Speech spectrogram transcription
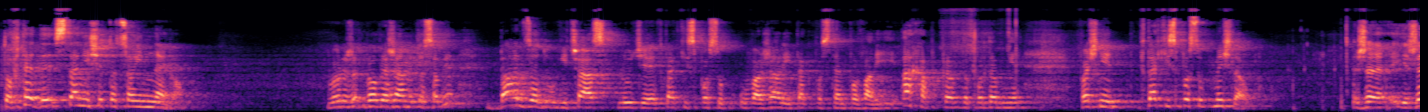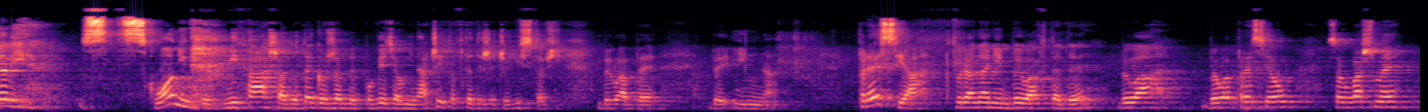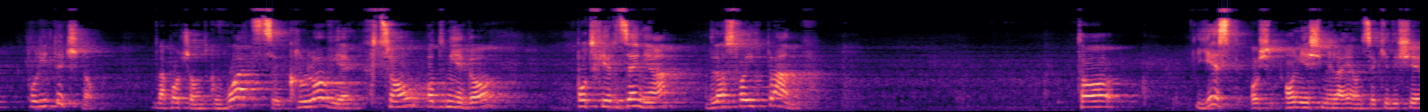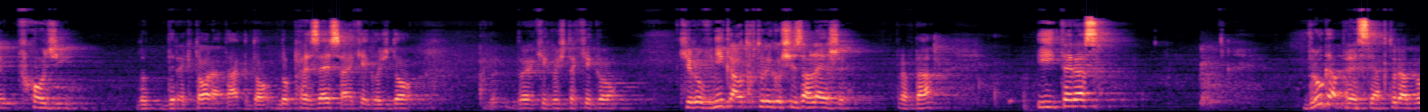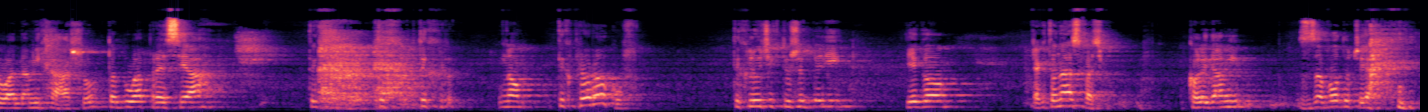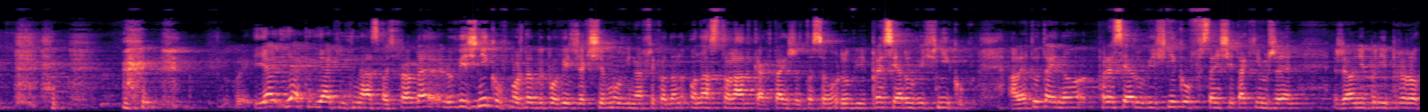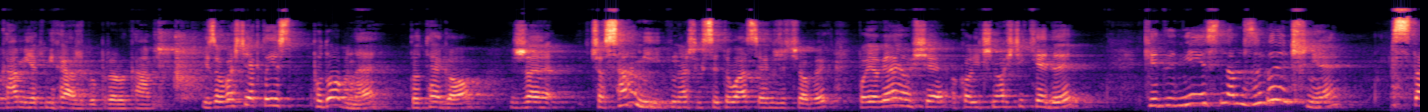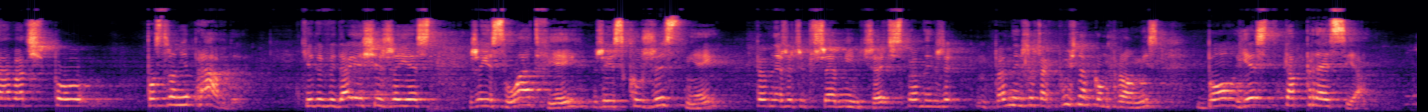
to wtedy stanie się to co innego. Wyobrażamy to sobie? Bardzo długi czas ludzie w taki sposób uważali i tak postępowali. I Achab prawdopodobnie właśnie w taki sposób myślał, że jeżeli skłoniłby Michała do tego, żeby powiedział inaczej, to wtedy rzeczywistość byłaby by inna. Presja, która na nim była wtedy, była, była presją, zauważmy, polityczną na początku. Władcy, królowie chcą od niego potwierdzenia dla swoich planów. To jest onieśmielające, kiedy się wchodzi do dyrektora, tak? do, do prezesa jakiegoś, do, do jakiegoś takiego kierownika, od którego się zależy. Prawda? I teraz druga presja, która była na Michałaszu, to była presja tych, tych, tych, no, tych proroków, tych ludzi, którzy byli jego, jak to nazwać, kolegami z zawodu, czy ja, jak, jak, jak ich nazwać, prawda? Rówieśników można by powiedzieć, jak się mówi na przykład o, nastolatkach, tak, że to są presja rówieśników. Ale tutaj no, presja rówieśników w sensie takim, że, że oni byli prorokami, jak Michał był prorokami. I zauważcie, jak to jest podobne do tego, że czasami w naszych sytuacjach życiowych pojawiają się okoliczności, kiedy, kiedy nie jest nam zręcznie stawać po, po stronie prawdy. Kiedy wydaje się, że jest, że jest łatwiej, że jest korzystniej pewne rzeczy przemilczeć, z pewnych, pewnych rzeczach pójść na kompromis, bo jest ta presja.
